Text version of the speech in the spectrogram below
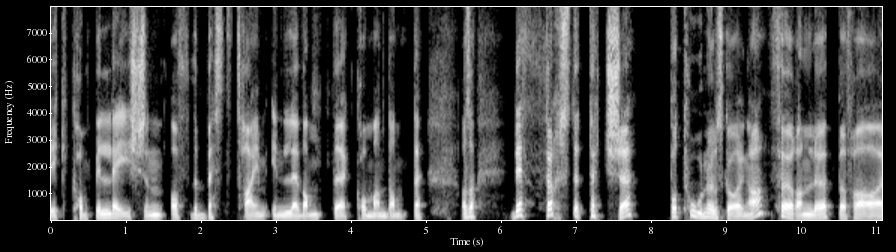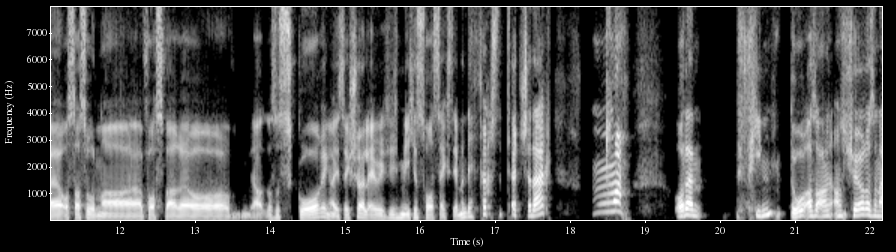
epic compilation of the best time in Levante-kommandante. Altså, det første touchet på 2-0-skåringa før han løper fra eh, Osasona-forsvaret. og ja, altså Skåringa i seg sjøl er jo ikke, ikke så sexy, men det første touchet der! Og den finto altså han, han kjører sånn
